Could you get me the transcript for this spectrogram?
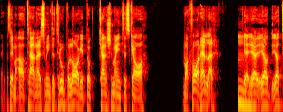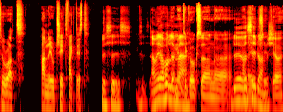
vad säger man, ja, tränare som inte tror på laget, då kanske man inte ska vara kvar heller. Mm, Jag, jag, jag, tror att han har gjort sitt faktiskt. precis. precis. Ja, men jag håller men med. Jag tycker också han, eh, Du, vad säger du, Anders? Jag,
